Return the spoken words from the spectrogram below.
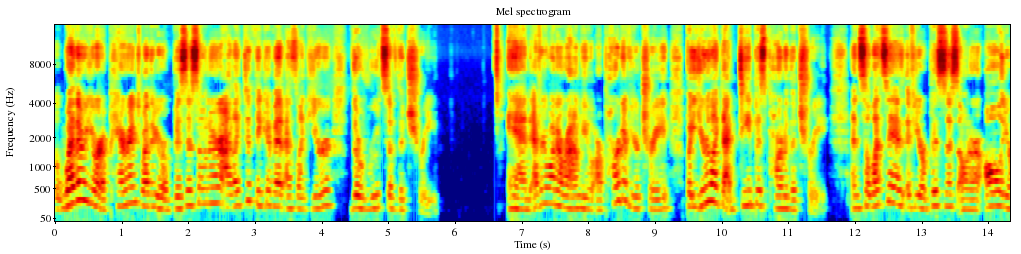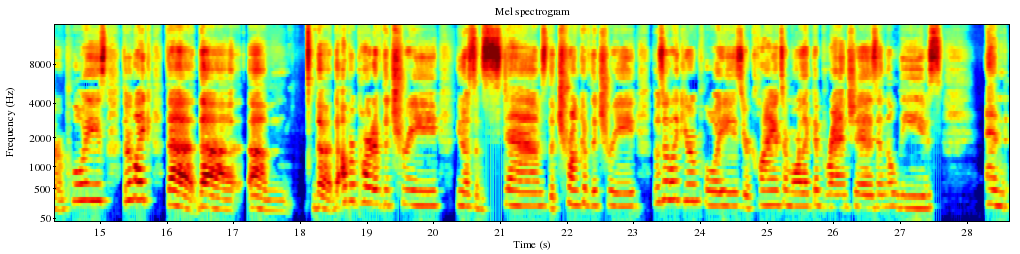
Whether you're a parent, whether you're a business owner, I like to think of it as like you're the roots of the tree and everyone around you are part of your tree, but you're like that deepest part of the tree. And so let's say if you're a business owner, all your employees, they're like the the um the the upper part of the tree, you know, some stems, the trunk of the tree. Those are like your employees. Your clients are more like the branches and the leaves and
